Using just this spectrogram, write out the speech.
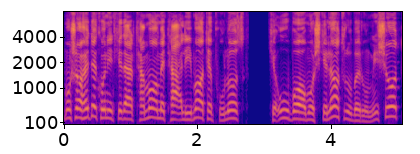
مشاهده کنید که در تمام تعلیمات پولس که او با مشکلات روبرو می‌شد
